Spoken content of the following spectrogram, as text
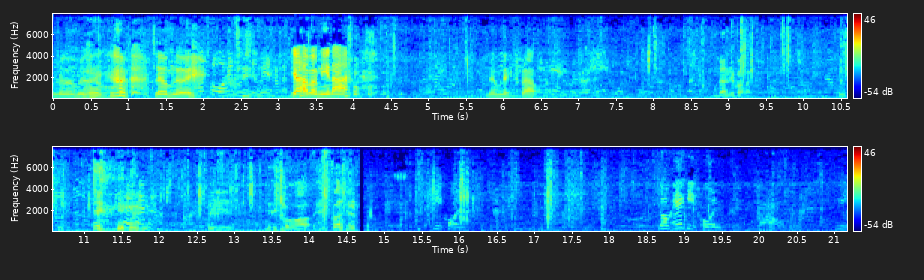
เอาเริ่มเลย เริ่มเลยโชว์ให้หนูเซเว่นนะคะอย่าทำแบบนี้นะ เริ่มเลยครับ ได้หรือเปล่าก็เลยกี่คนรวมเอกี่คนสี่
